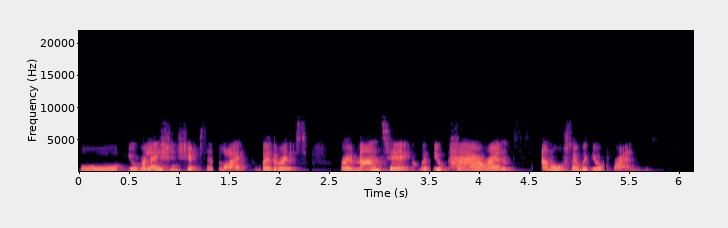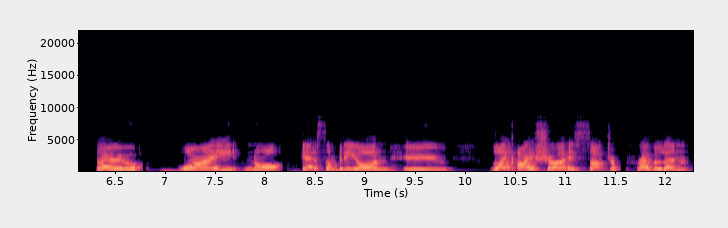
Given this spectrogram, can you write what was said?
or your relationships in life, whether it's romantic, with your parents, and also with your friends. So, why not get somebody on who, like Aisha, is such a prevalent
